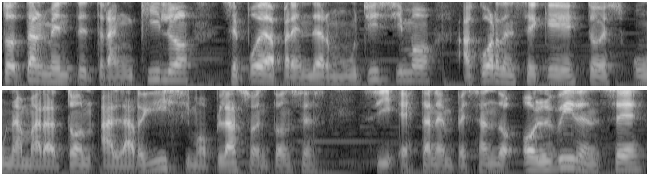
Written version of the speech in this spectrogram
totalmente tranquilo, se puede aprender muchísimo. Acuérdense que esto es una maratón a larguísimo plazo, entonces si están empezando, olvídense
